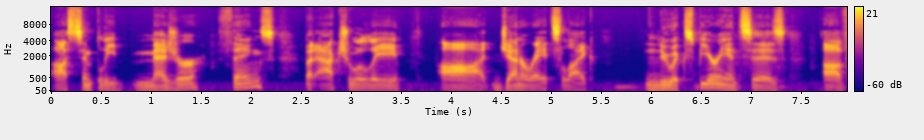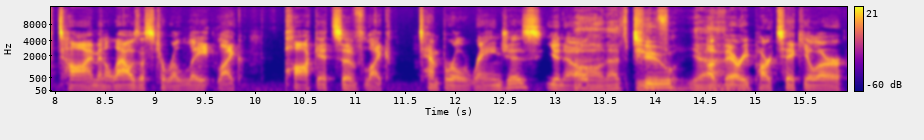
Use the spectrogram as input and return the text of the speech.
uh, simply measure things, but actually uh, generates like new experiences of time and allows us to relate like pockets of like temporal ranges, you know, oh, that's beautiful. to yeah. a very particular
